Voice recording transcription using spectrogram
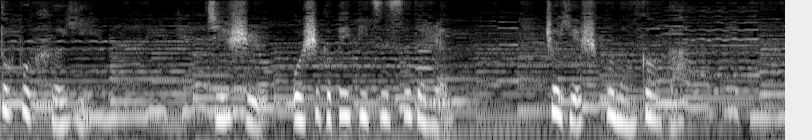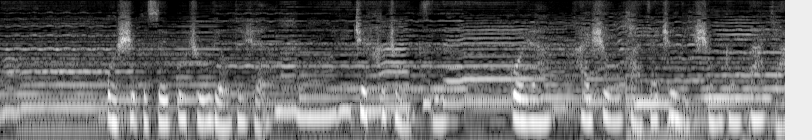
都不可以。即使我是个卑鄙自私的人。这也是不能够的。我是个随波逐流的人，这颗种子果然还是无法在这里生根发芽。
